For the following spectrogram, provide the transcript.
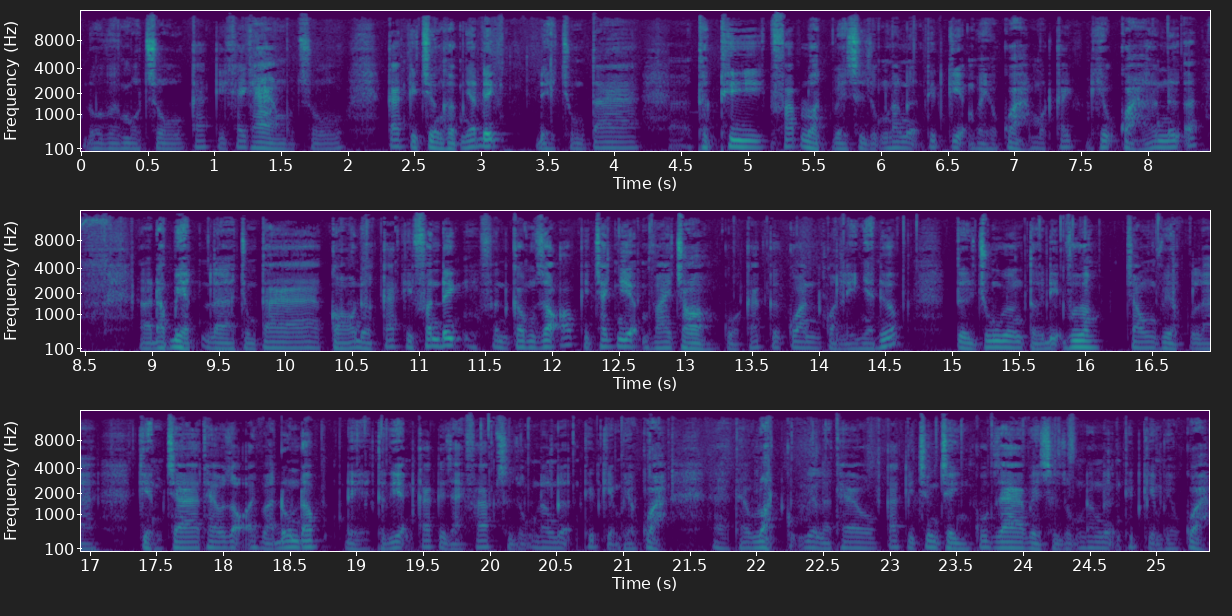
đối với một số các cái khách hàng, một số các cái trường hợp nhất định để chúng ta à, thực thi pháp luật về sử dụng năng lượng tiết kiệm và hiệu quả một cách hiệu quả hơn nữa. À, đặc biệt là chúng ta có được các cái phân định, phân công rõ cái trách nhiệm, vai trò của các cơ quan quản lý nhà nước từ trung ương tới địa phương trong việc là kiểm tra, theo dõi và đôn đốc để thực hiện các cái giải pháp sử dụng năng lượng tiết kiệm hiệu quả à, theo luật cũng như là theo các cái chương trình quốc gia về sử dụng năng lượng tiết kiệm hiệu quả.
